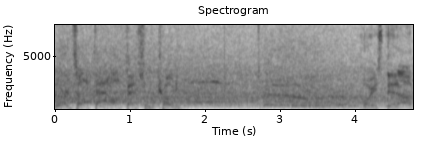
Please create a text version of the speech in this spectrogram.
Words off that offense from Cody. Hoisted up.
